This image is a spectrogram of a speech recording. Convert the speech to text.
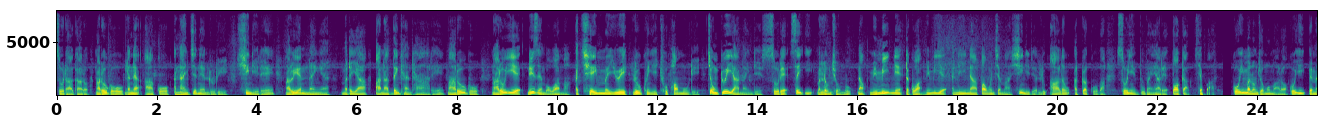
ဆိုတာကတော့ငါတို့ကိုလက်နက်အားကိုအနိုင်ကျင့်တဲ့လူတွေရှိနေတယ်ငါတို့ရဲ့နိုင်ငံမတရားအာဏာသိမ်းခံထားရတယ်ငါတို့ကိုငါတို့ရဲ့နေ့စဉ်ဘဝမှာအချိန်မရွေးလူခွင့်ရေးချိုးဖောက်မှုတွေကြုံတွေ့ရနိုင်တယ်ဆိုတဲ့စိတ်ဤမလုံခြုံမှုနောက်မိမိနဲ့တကွမိမိရဲ့အနီးနားပတ်ဝန်းကျင်မှာရှိနေတဲ့လူအလုံးအတွက်ကိုပါစိုးရင်ပူပန်ရတဲ့တောကဖြစ်ပါတယ် ကိုဤမလုံခြုံမှုမှာတော့ကိုဤပင်မ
